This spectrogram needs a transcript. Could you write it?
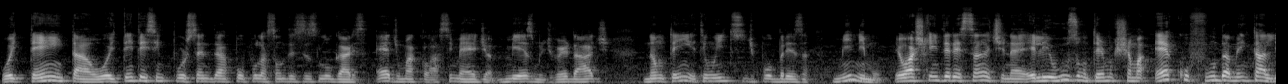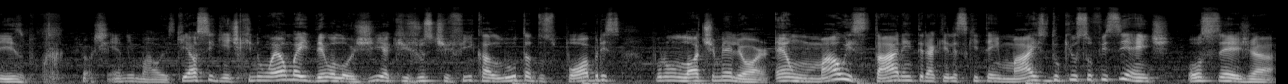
80 ou 85% da população desses lugares é de uma classe média mesmo de verdade não tem, tem um índice de pobreza mínimo, eu acho que é interessante, né? Ele usa um termo que chama ecofundamentalismo. Eu achei animal isso. Que é o seguinte, que não é uma ideologia que justifica a luta dos pobres por um lote melhor. É um mal-estar entre aqueles que têm mais do que o suficiente. Ou seja,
